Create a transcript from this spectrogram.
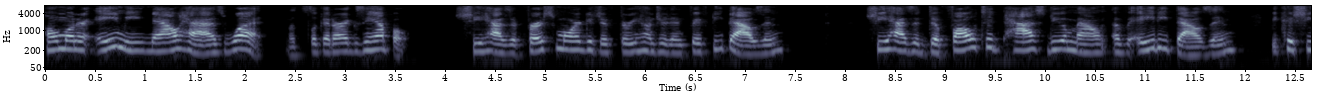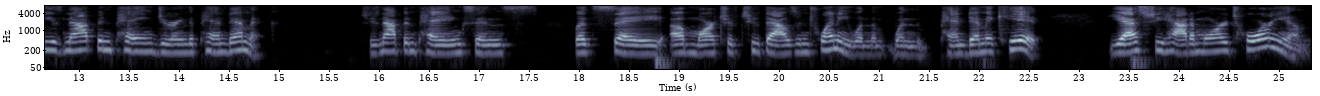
Homeowner Amy now has what? Let's look at our example. She has a first mortgage of 350,000. She has a defaulted past due amount of 80,000 because she has not been paying during the pandemic. She's not been paying since let's say uh, March of 2020 when the when the pandemic hit. Yes, she had a moratorium,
